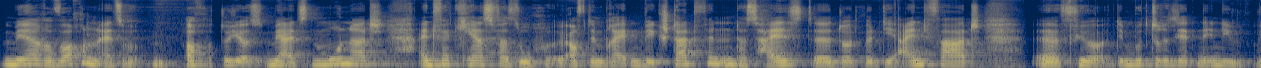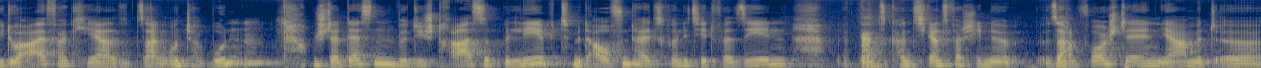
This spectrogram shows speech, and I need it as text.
mehrere Wochen, also auch durchaus mehr als einen Monat, ein Verkehrsversuch auf dem breiten Weg stattfinden. Das heißt, äh, dort wird die Einfahrt äh, für den motorisierten Individualverkehr sozusagen unterbunden und stattdessen wird die Straße belebt, mit Aufenthaltsqualität versehen. Ganz, kann sich ganz verschiedene Sachen vorstellen, ja, mit äh,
